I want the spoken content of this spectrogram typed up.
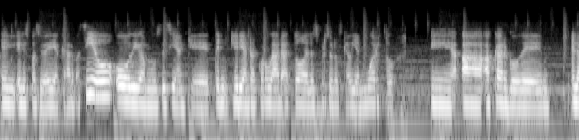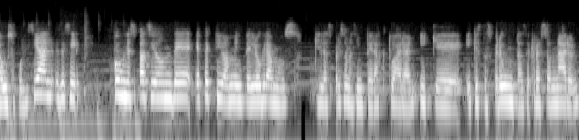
el, espacio debía quedar vacío, o digamos decían que querían recordar a todas las personas que habían muerto eh, a, a, cargo del el abuso policial. Es decir, fue un espacio donde efectivamente logramos que las personas interactuaran y que, y que estas preguntas resonaron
